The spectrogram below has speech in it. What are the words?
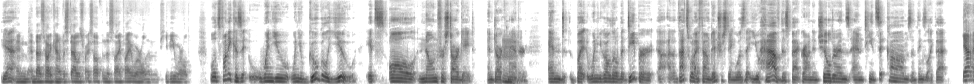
Yeah, and and that's how I kind of established myself in the sci-fi world and the TV world. Well, it's funny because it, when you when you Google you, it's all known for Stargate and Dark mm. Matter, and but when you go a little bit deeper, uh, that's what I found interesting was that you have this background in children's and teen sitcoms and things like that. Yeah,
